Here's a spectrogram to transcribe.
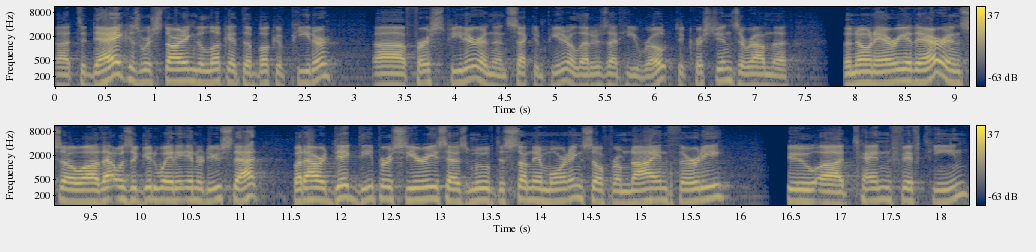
uh, today because we're starting to look at the book of Peter, uh, First Peter, and then Second Peter, letters that he wrote to Christians around the the known area there. And so uh, that was a good way to introduce that. But our Dig Deeper series has moved to Sunday morning, so from 9:30 to uh, 10:15,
